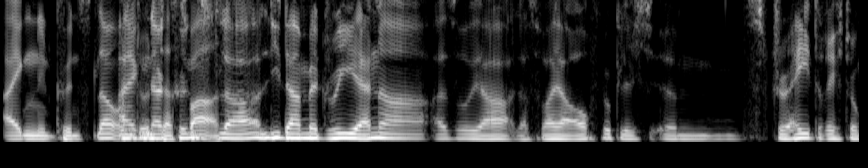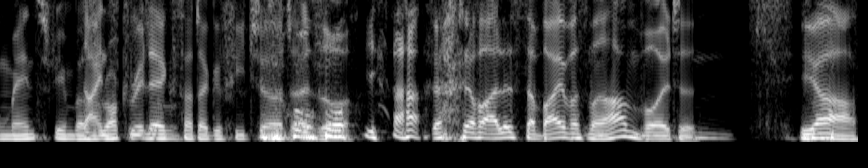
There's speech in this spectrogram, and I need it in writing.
eigenen Künstler und, Eigener und das war's. Künstler, Lieder mit Rihanna, also ja, das war ja auch wirklich ähm, straight Richtung Mainstream. Was Dein Skrillex so hat er gefeatured, So, also ja. da, da war alles dabei, was man haben wollte. Ja,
